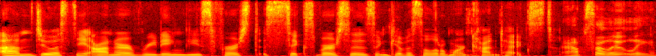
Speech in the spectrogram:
um, do us the honor of reading these first six verses and give us a little more context? Absolutely.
